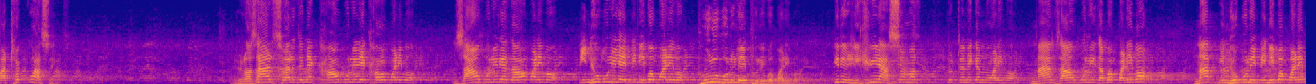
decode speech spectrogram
পাৰ্থক্য আছে। ৰজাৰ ছোৱালীজনীয়ে খাওঁ বুলিলে খাব পাৰিব, যাওঁ বুলিলে যাব পাৰিব, পিন্ধো বুলিলে পিন্ধিব পাৰিব, ফুৰো বুলিলে ফুৰিব পাৰিব। কিন্তু ঋষিৰ আশ্ৰমততো তেনেকৈ নোৱাৰিব। না যাওঁ বুলি যাব পাৰিব, না পিন্ধো বুলি পিন্ধিব পাৰিব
